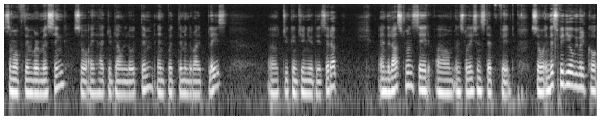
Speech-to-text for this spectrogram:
Some of them were missing, so I had to download them and put them in the right place uh, to continue the setup and the last one said um, installation step failed. So in this video we will co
